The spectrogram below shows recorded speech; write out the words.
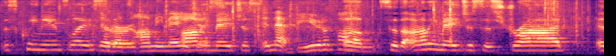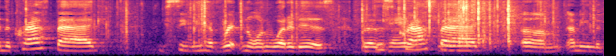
this Queen Anne's lace? No, that's Ammi majus. Ammi majus. Isn't that beautiful? Um, so the Ammi majus is dried and the craft bag, you see we have written on what it is. But Bouquet this craft bag, um, I mean the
